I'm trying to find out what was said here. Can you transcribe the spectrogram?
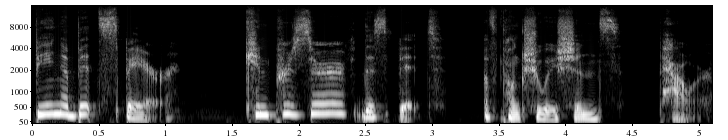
Being a bit spare can preserve this bit of punctuation's power.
